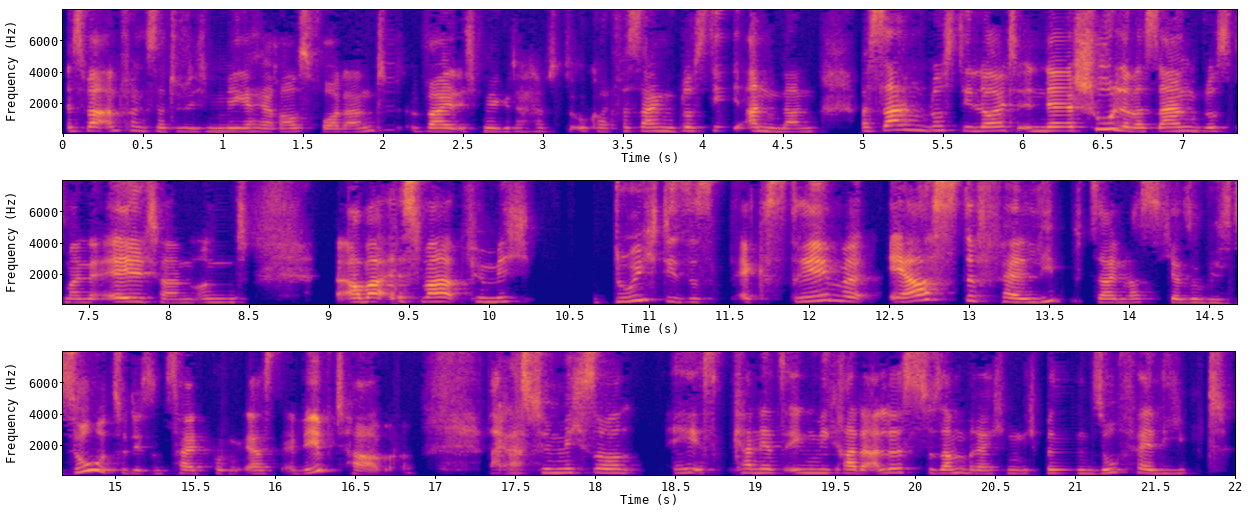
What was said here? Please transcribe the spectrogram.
Es war anfangs natürlich mega herausfordernd, weil ich mir gedacht habe, oh Gott, was sagen bloß die anderen? Was sagen bloß die Leute in der Schule? Was sagen bloß meine Eltern? Und aber es war für mich durch dieses extreme erste Verliebtsein, was ich ja sowieso zu diesem Zeitpunkt erst erlebt habe, war das für mich so, hey, es kann jetzt irgendwie gerade alles zusammenbrechen. Ich bin so verliebt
